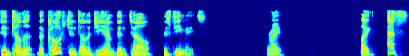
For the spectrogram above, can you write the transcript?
Didn't tell the, the coach, didn't tell the GM, didn't tell his teammates. Right? Like, that's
